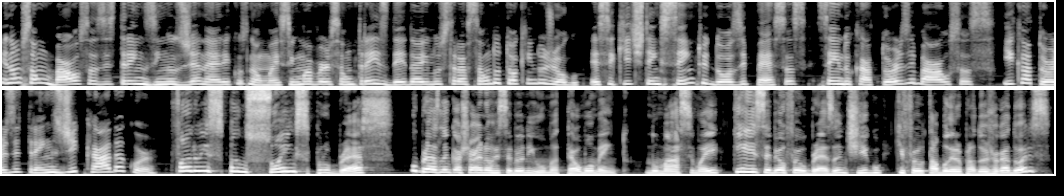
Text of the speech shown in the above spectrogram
E não são balsas e trenzinhos genéricos não, mas sim uma versão 3D da ilustração do token do jogo. Esse kit tem 112 peças, sendo 14 balsas e 14 trens de cada cor. Falando em expansões pro Brass, o Brass Lancashire não recebeu nenhuma até o momento. No máximo aí, quem recebeu foi o Brass antigo, que foi o tabuleiro para dois jogadores,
